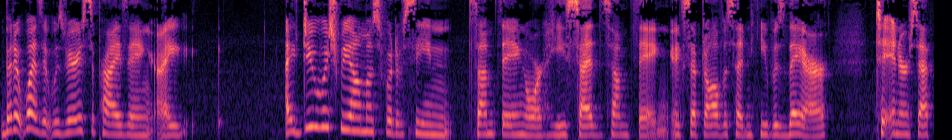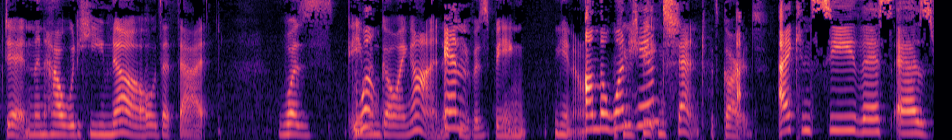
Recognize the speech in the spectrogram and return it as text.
but it was it was very surprising. I I do wish we almost would have seen something or he said something, except all of a sudden he was there to intercept it, and then how would he know that that was even Well, going on if he was being, you know, on the one he was being hand- sent with guards? I can see this as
